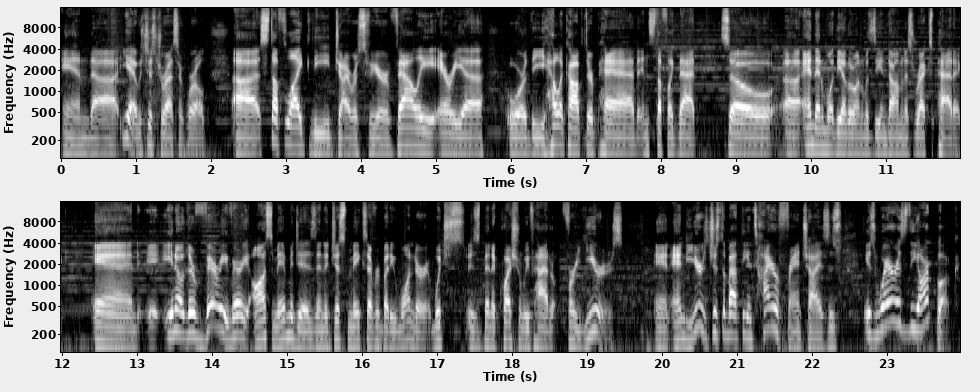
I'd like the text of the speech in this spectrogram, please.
and uh, yeah, it was just Jurassic World. Uh, stuff like the Gyrosphere Valley area or the helicopter pad and stuff like that. So, uh, and then what the other one was the Indominus Rex paddock. And, it, you know, they're very, very awesome images, and it just makes everybody wonder, which has been a question we've had for years and, and years just about the entire franchise is, is where is the art book?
